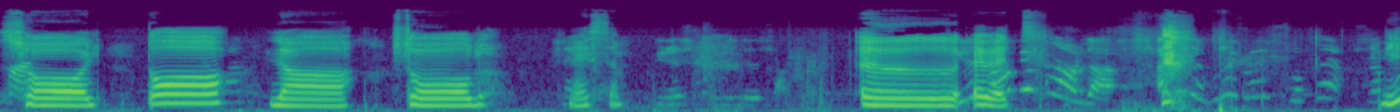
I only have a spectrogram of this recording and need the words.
Sol. Do. La. Sol. Neyse. Ee, evet. Nil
